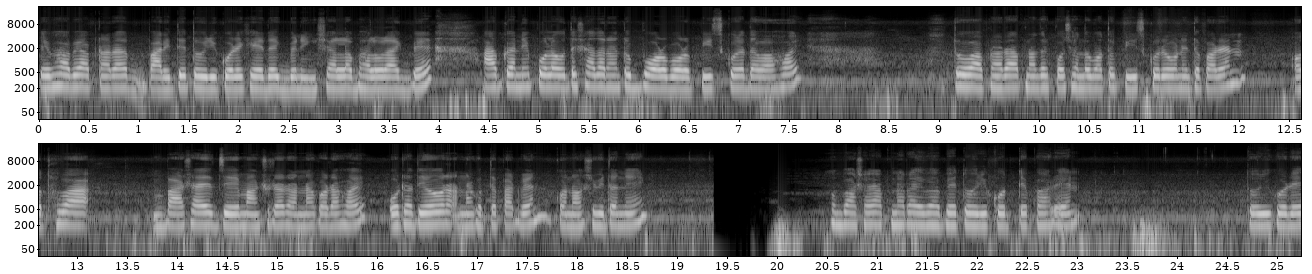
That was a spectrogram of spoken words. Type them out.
এভাবে আপনারা বাড়িতে তৈরি করে খেয়ে দেখবেন ইনশাল্লাহ ভালো লাগবে। আফগানি পোলাওতে সাধারণত বড় বড় পিস করে দেওয়া হয়। তো আপনারা আপনাদের পছন্দ মতো পিস করেও নিতে পারেন। অথবা বাসায় যে মাংসটা রান্না করা হয়, ওটা দিয়েও রান্না করতে পারবেন, কোনো অসুবিধা নেই। বাসায় আপনারা এভাবে তৈরি করতে পারেন। তৈরি করে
